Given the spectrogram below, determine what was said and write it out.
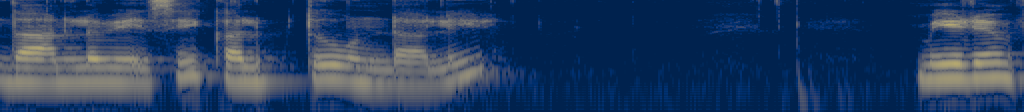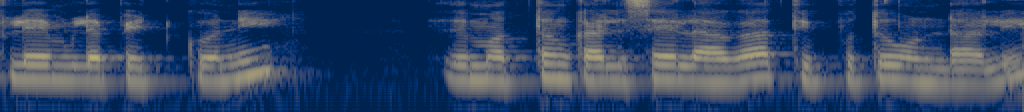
దానిలో వేసి కలుపుతూ ఉండాలి. మీడియం ఫ్లేమ్లో పెట్టుకొని ఇది మొత్తం కలిసేలాగా తిప్పుతూ ఉండాలి.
